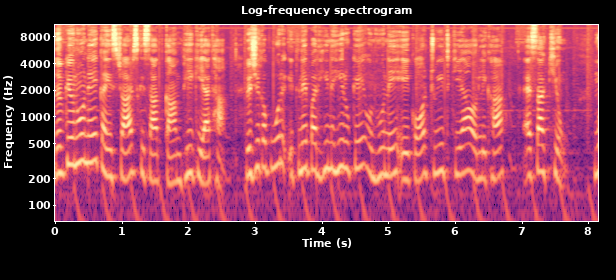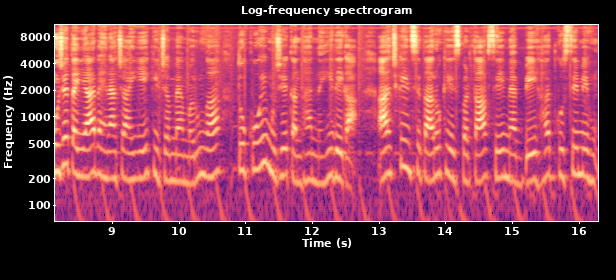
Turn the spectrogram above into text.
जबकि उन्होंने कई स्टार्स के साथ काम भी किया था। ऋषि कपूर इतने पर ही नहीं रुके, उन्होंने एक और ट्वीट किया और लिखा, ऐसा क्यों? मुझे तैयार रहना चाहिए कि जब मैं मरूँगा तो कोई मुझे कंधा नहीं देगा। आज के इन सितारों के इस बर्ताव से मैं बेहद गुस्से में हूँ।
